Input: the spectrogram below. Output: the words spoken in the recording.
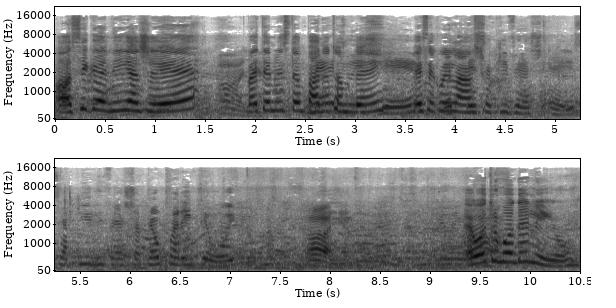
Ó, ciganinha G. Olha, Vai ter no estampado também. IG, Esse é com Esse elástico. aqui veste, é, esse aqui ele veste até o 48. Olha, É outro modelinho.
